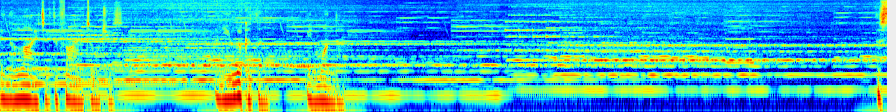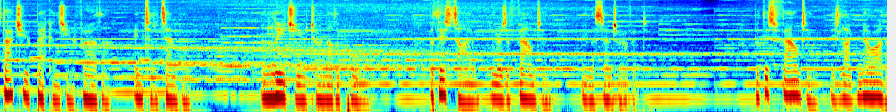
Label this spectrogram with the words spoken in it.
in the light of the fire torches, and you look at them in wonder. The statue beckons you further into the temple and leads you to another pool, but this time there is a fountain in the center of it. But this fountain is like no other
